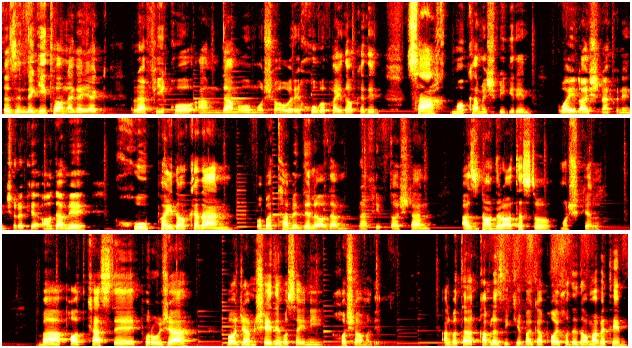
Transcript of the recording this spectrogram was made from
در زندگیتان اگر یک رفیق و همدم و مشاور خوب پیدا کردین. سخت محکمش بگیرین. و ایلاش نکنین. چرا که آدم خوب پیدا کردن و به تب دل آدم رفیق داشتن از نادرات است و مشکل. به پادکست پروژه با جمشید حسینی خوش آمدید البته قبل از اینکه به گپهای خود ادامه بتیم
